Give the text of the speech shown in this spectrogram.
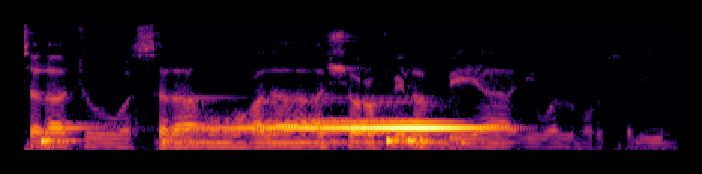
الصلاة والسلام على أشرف الأنبياء والمرسلين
